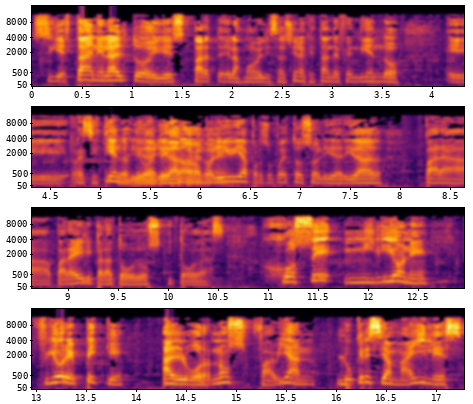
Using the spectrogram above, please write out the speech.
Si está en el alto y es parte de las movilizaciones que están defendiendo, eh, resistiendo este golpe de Solidaridad. Bolivia, por supuesto, solidaridad para, para él y para todos y todas. José Milione, Fiore Peque, Albornoz Fabián, Lucrecia Mailes,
